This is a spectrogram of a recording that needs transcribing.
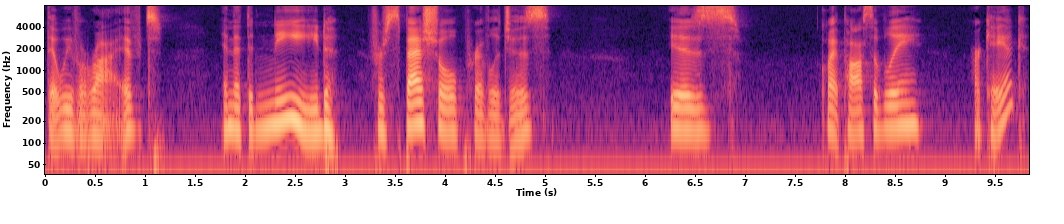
that we've arrived, and that the need for special privileges is quite possibly archaic.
